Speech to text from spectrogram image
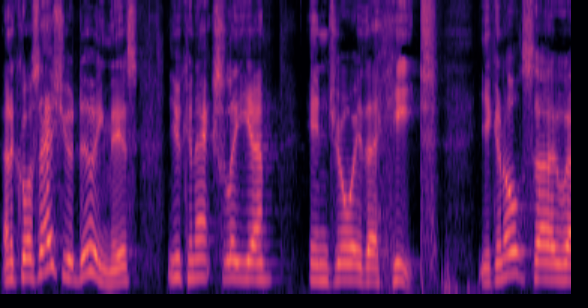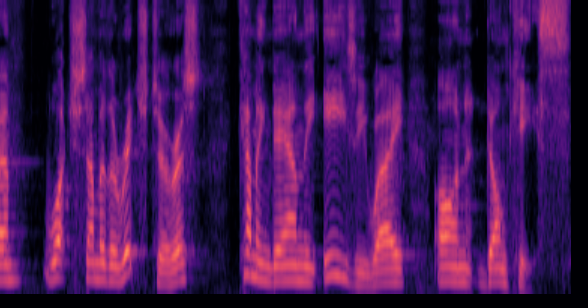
And of course, as you're doing this, you can actually uh, enjoy the heat. You can also um, watch some of the rich tourists coming down the easy way on donkeys.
